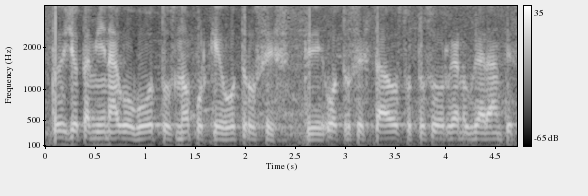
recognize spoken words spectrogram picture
Entonces yo también hago votos, ¿no? porque otros, este, otros estados, otros órganos garantes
